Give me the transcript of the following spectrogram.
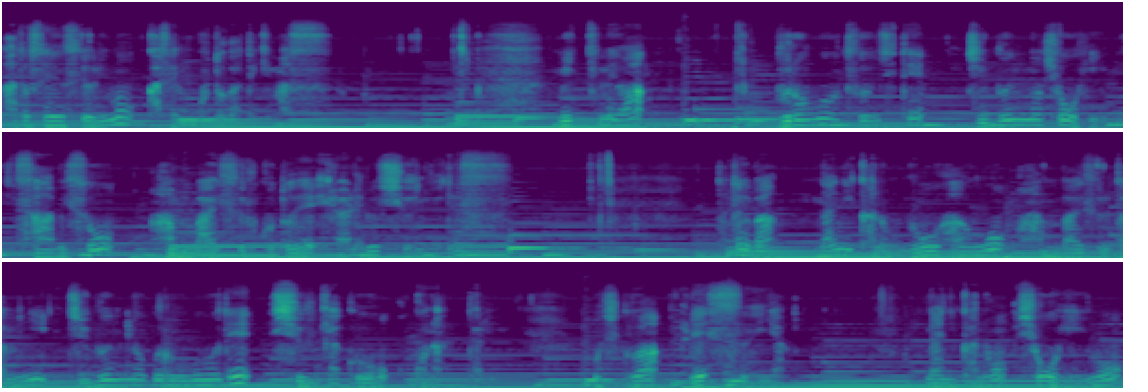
アドセンスよりも稼ぐことができます。3つ目はブログを通じて自分の商品サービスを販売することで得られる収入です。例えば何かのノウハウを販売するために自分のブログで集客を行ったりもしくはレッスンや何かの商品を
